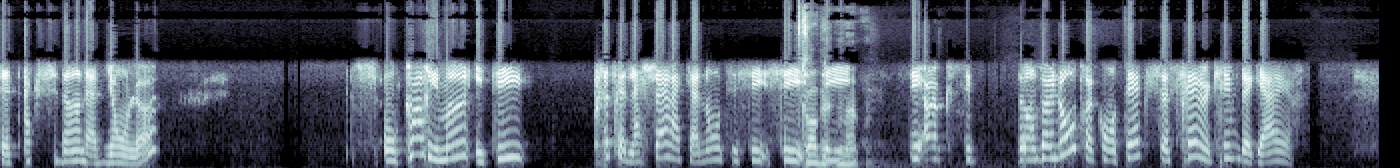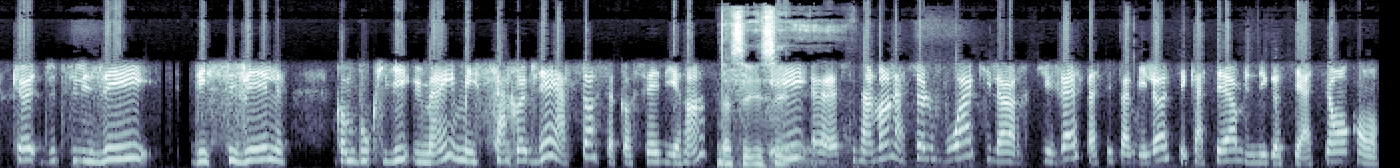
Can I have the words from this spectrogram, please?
cet accident d'avion-là ont carrément été presque de la chair à canon. C'est, Complètement. Un, dans un autre contexte, ce serait un crime de guerre que d'utiliser des civils comme bouclier humain, mais ça revient à ça, ce qu'a fait l'Iran. C'est- Et euh, finalement, la seule voie qui leur qui reste à ces familles-là, c'est qu'à terme, une négociation qu'on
